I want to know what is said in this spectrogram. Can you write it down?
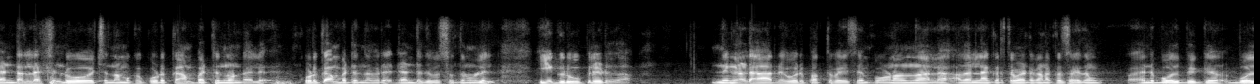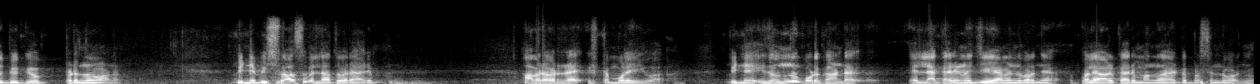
രണ്ടര ലക്ഷം രൂപ വെച്ച് നമുക്ക് കൊടുക്കാൻ പറ്റുന്നുണ്ടെങ്കിൽ കൊടുക്കാൻ പറ്റുന്നവർ രണ്ട് ദിവസത്തിനുള്ളിൽ ഈ ഗ്രൂപ്പിലിടുക നിങ്ങളുടെ ആരുടെ ഒരു പത്ത് പൈസയും പോകണമെന്നല്ല അതെല്ലാം കൃത്യമായിട്ട് കണക്ക് സഹിതം അതിന്റെ ബോധിപ്പിക്ക ബോധിപ്പിക്കപ്പെടുന്നതുമാണ്. പിന്നെ വിശ്വാസമില്ലാത്തവരാരും അവരവരുടെ ഇഷ്ടം പോലെ ചെയ്യുക. പിന്നെ ഇതൊന്നും കൊടുക്കാണ്ട് എല്ലാ കാര്യങ്ങളും ചെയ്യാമെന്ന് പറഞ്ഞ് പല ആൾക്കാരും വന്നതായിട്ട് പ്രസിഡന്റ് പറഞ്ഞു.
